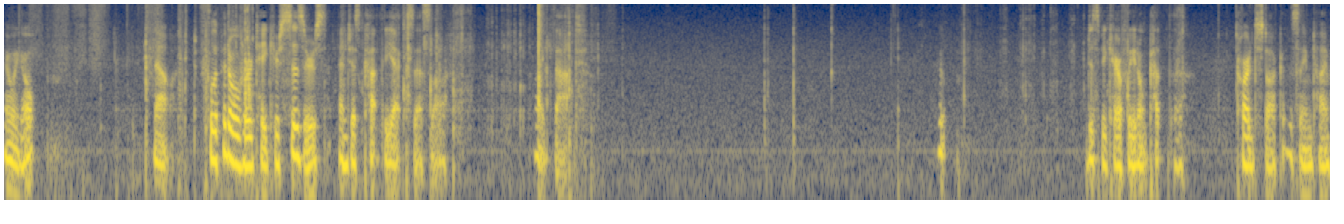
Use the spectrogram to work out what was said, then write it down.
There we go. Now flip it over take your scissors and just cut the excess off like that just be careful you don't cut the cardstock at the same time.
